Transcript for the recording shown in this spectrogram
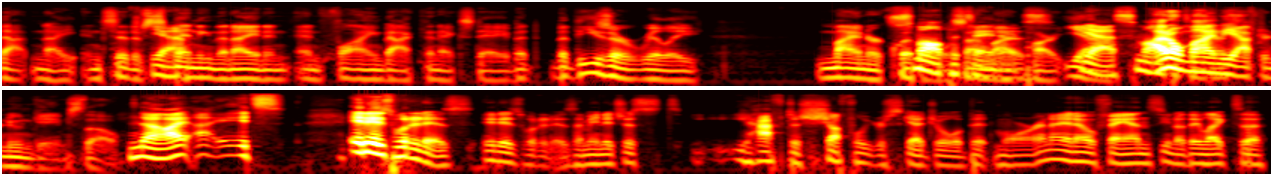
that night instead of Yeah. spending the night and, and flying back the next day. But but these are really minor quibbles Small on my part. Yeah, Yeah, small I don't mind the afternoon games though. No, I, I it's it is what it is. It is what it is. I mean, it just you have to shuffle your schedule a bit more. And I know fans, you know, they like to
